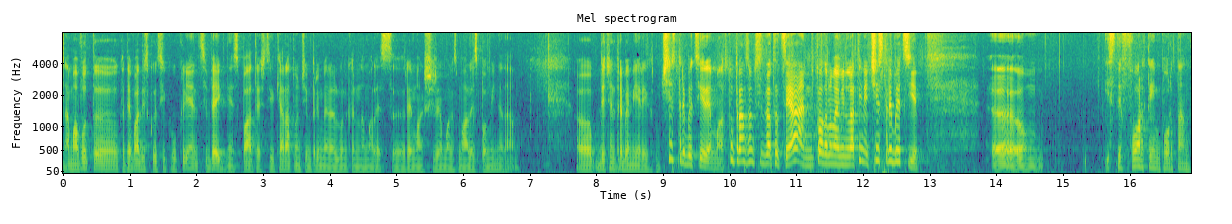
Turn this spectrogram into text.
am avut uh, câteva discuții cu clienți vechi din spate, știi, chiar atunci în primele luni când am ales uh, Remax și Remax m-a ales pe mine, da? Uh, de ce îmi trebuie mie Remax? Ce-ți trebuie ție Remax? Tu transmiți de atâția ani, toată lumea vine la tine, ce-ți trebuie ție? Uh, este foarte important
